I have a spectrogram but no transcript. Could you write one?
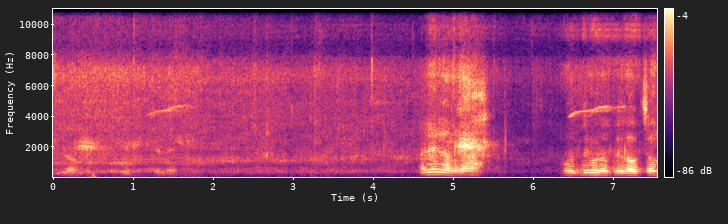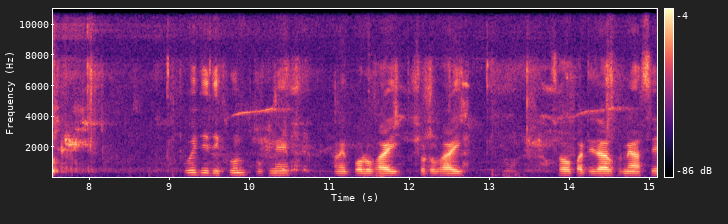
ছিল হোস্টেলে আরে আল্লাহ। মুরব্বী লোকজন ওই যে দেখুন ওখানে অনেক বড় ভাই ছোট ভাই সহপাঠীরা ওখানে আছে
